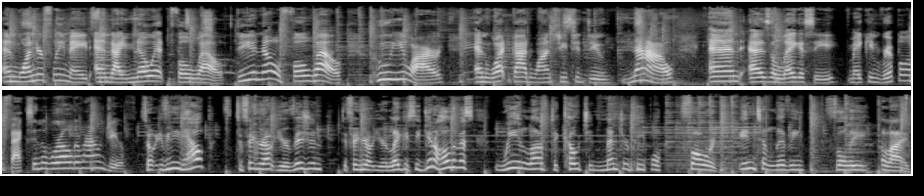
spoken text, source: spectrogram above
and wonderfully made, and I know it full well. Do you know full well who you are and what God wants you to do now? And as a legacy, making ripple effects in the world around you. So if you need help to figure out your vision, to figure out your legacy, get a hold of us. We love to coach and mentor people forward into living fully alive.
